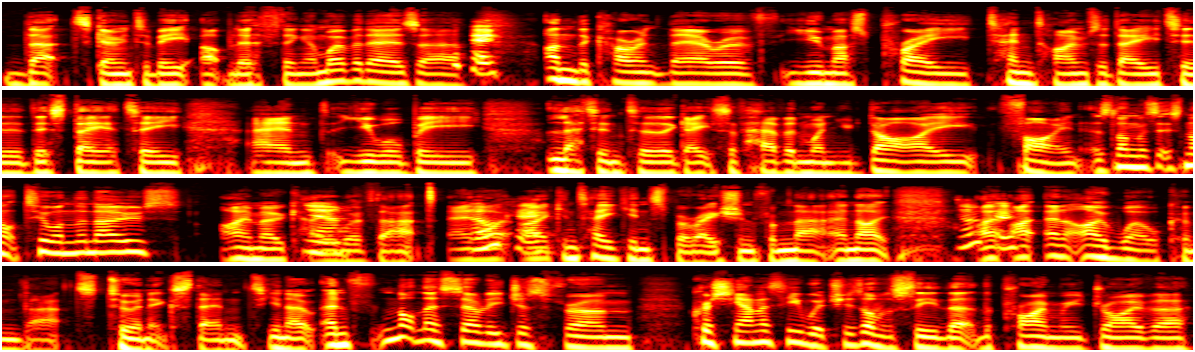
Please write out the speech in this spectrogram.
that's going to be uplifting. And whether there's a okay. undercurrent there of you must pray 10 times a day to this deity and you will be let into the gates of heaven when you die, fine. As long as it's not too on the nose, I'm okay yeah. with that, and okay. I, I, can take inspiration from that, and I, okay. I, I, and I welcome that to an extent, you know, and f- not necessarily just from Christianity, which is obviously the the primary driver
